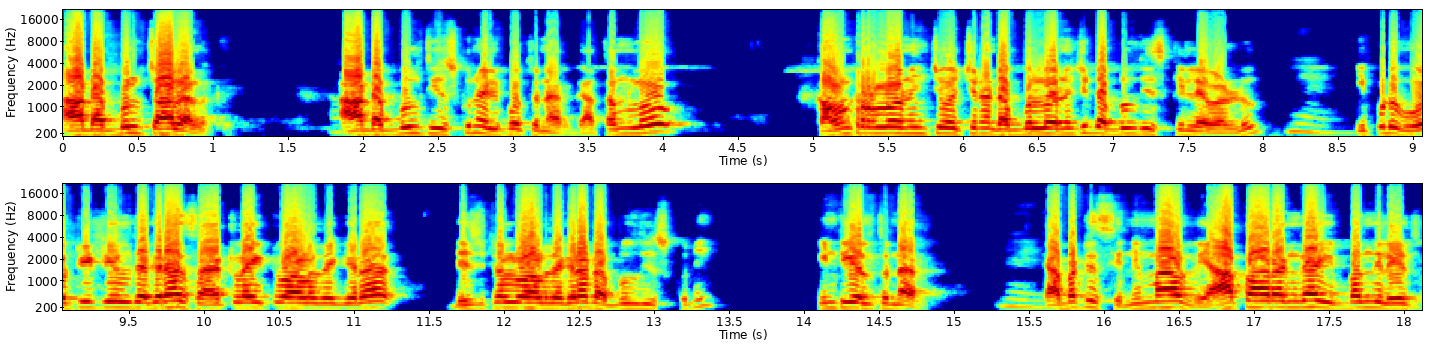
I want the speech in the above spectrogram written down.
ఆ డబ్బులు చాలు వాళ్ళకి. ఆ డబ్బులు తీసుకుని వెళ్ళిపోతున్నారు. గతంలో కౌంటర్లో నుంచి వచ్చిన డబ్బుల్లో నుంచి డబ్బులు తీసుకెళ్ళేవాళ్ళు ఇప్పుడు ఓటీటీల దగ్గర శాటిలైట్ వాళ్ళ దగ్గర డిజిటల్ వాళ్ళ దగ్గర డబ్బులు తీసుకుని ఇంటికి వెళ్తున్నారు. కాబట్టి సినిమా వ్యాపారంగా ఇబ్బంది లేదు.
